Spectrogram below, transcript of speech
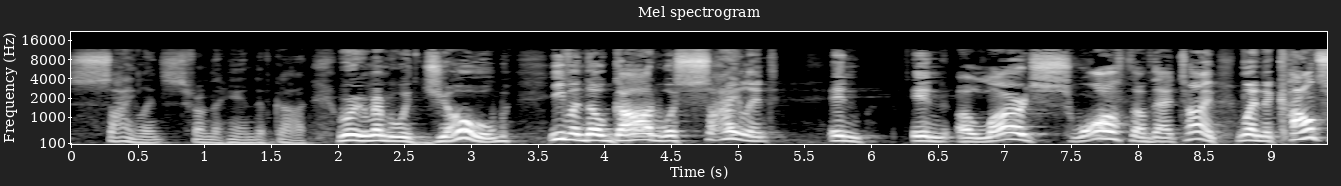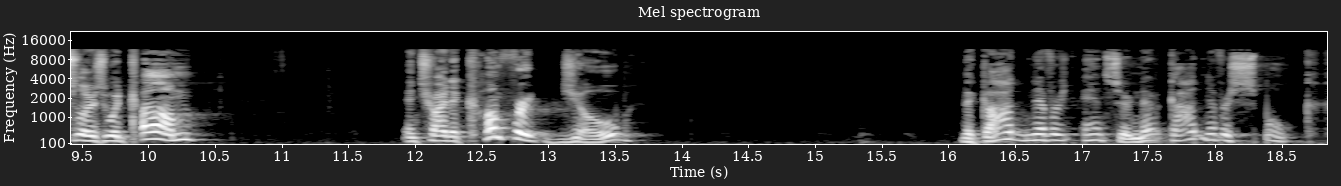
silence from the hand of God. We remember with Job, even though God was silent in, in a large swath of that time, when the counselors would come and try to comfort Job, that God never answered, never, God never spoke.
